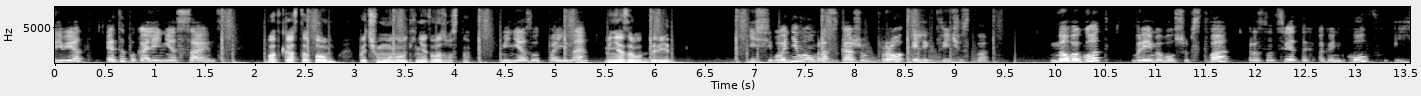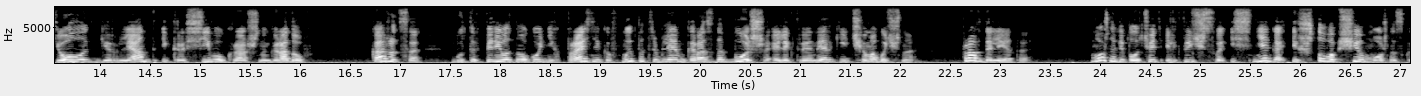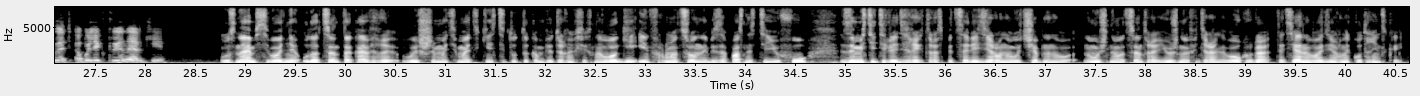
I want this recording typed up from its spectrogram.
Привет, это «Поколение Science». Подкаст о том, почему у науки нет возраста. Меня зовут Полина. Меня зовут Давид. И сегодня мы вам расскажем про электричество. Новый год – время волшебства, разноцветных огоньков, елок, гирлянд и красиво украшенных городов. Кажется, будто в период новогодних праздников мы потребляем гораздо больше электроэнергии, чем обычно. Правда ли это? Можно ли получать электричество из снега и что вообще можно сказать об электроэнергии? Узнаем сегодня у доцента кафедры Высшей математики Института компьютерных технологий и информационной безопасности ЮФУ, заместителя директора специализированного учебного научного центра Южного федерального округа Татьяны Владимировны Кутринской.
